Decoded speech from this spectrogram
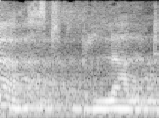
First blood.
